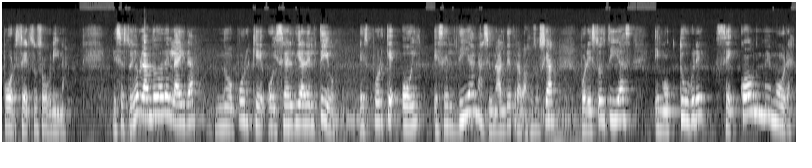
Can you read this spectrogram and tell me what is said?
por ser su sobrina. Les estoy hablando de Adelaida no porque hoy sea el día del tío, es porque hoy es el Día Nacional de Trabajo Social. Por estos días, en octubre, se conmemora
